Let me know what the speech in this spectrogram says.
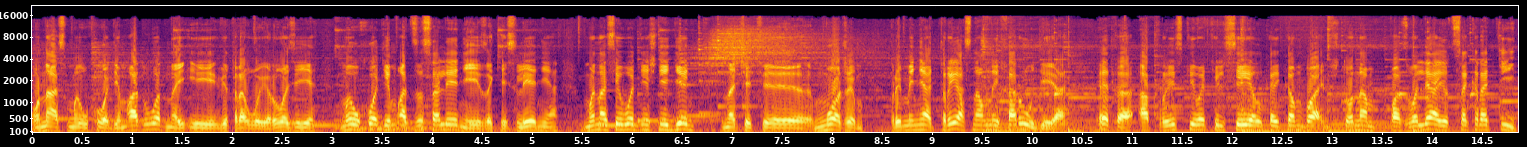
у нас мы уходим от водной и ветровой эрозии, мы уходим от засоления и закисления. Мы на сегодняшний день значит, э, можем применять три основных орудия. Это опрыскиватель, сеялка и комбайн, что нам позволяют сократить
